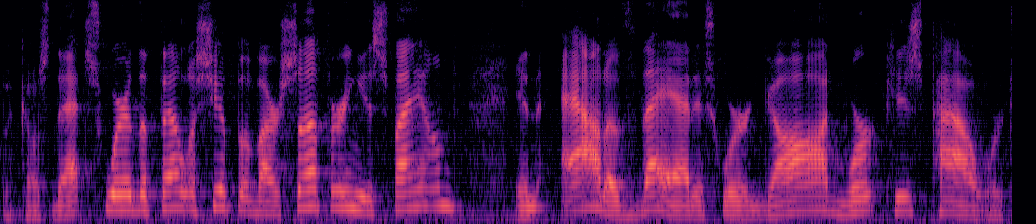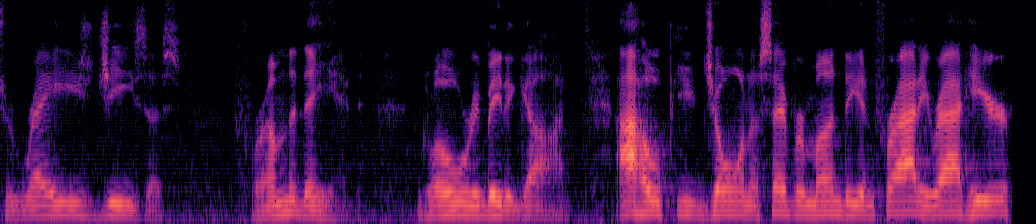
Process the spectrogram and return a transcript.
Because that's where the fellowship of our suffering is found. And out of that is where God worked his power to raise Jesus from the dead. Glory be to God. I hope you join us every Monday and Friday right here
